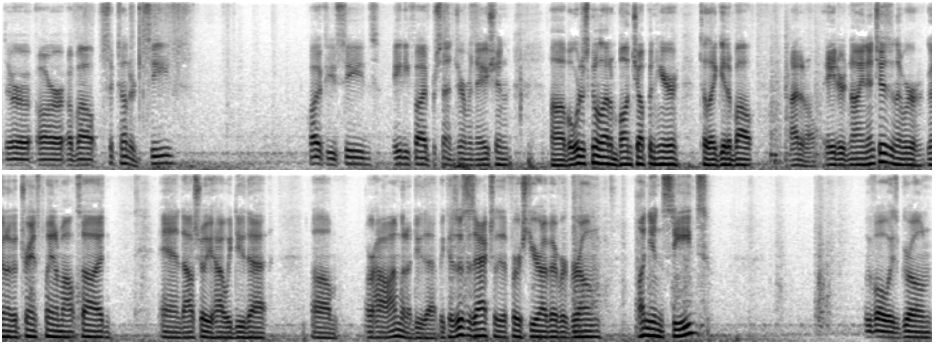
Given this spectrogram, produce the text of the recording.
there are about 600 seeds, quite a few seeds, 85% germination. Uh, but we're just going to let them bunch up in here till they get about, I don't know, eight or nine inches, and then we're going to transplant them outside. And I'll show you how we do that, um, or how I'm going to do that, because this is actually the first year I've ever grown onion seeds. We've always grown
